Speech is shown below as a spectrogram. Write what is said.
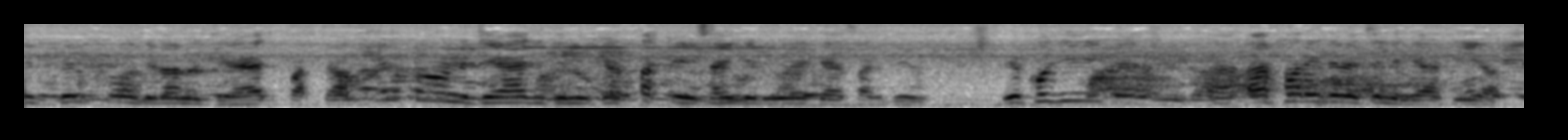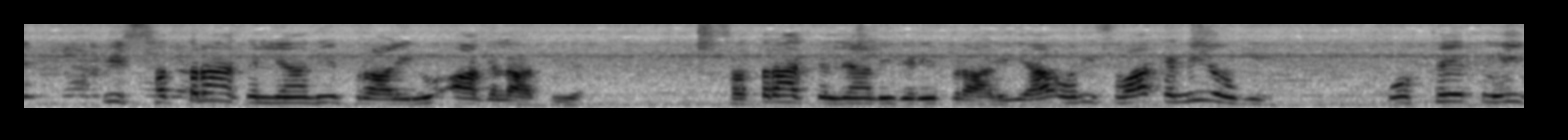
ਵੀ ਬਿਲਕੁਲ ਜਿਹੜਾ ਨਜਾਇਜ਼ ਪਰਚਾ, ਬਿਲਕੁਲ ਨਜਾਇਜ਼ ਜਿਹਨੂੰ ਕਿ ਧੱਕੇ ਸਹੀ ਜਿਹਨੂੰ ਇਹ ਕਹਿ ਸਕਦੇ ਹਾਂ। ਦੇਖੋ ਜੀ ਐਫ ਆਰ ਆਈ ਦੇ ਵਿੱਚ ਲਿਖਿਆ ਕੀ ਆ ਕਿ 17 ਕਿੱਲਿਆਂ ਦੀ ਪਰਾਲੀ ਨੂੰ ਅੱਗ ਲਾਤੀ ਆ। 17 ਕਿੱਲਿਆਂ ਦੀ ਜਿਹੜੀ ਪਰਾਲੀ ਆ, ਉਹਦੀ ਸਵਾਹ ਕਿੰਨੀ ਹੋਊਗੀ? ਉੱਥੇ ਤੁਸੀਂ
